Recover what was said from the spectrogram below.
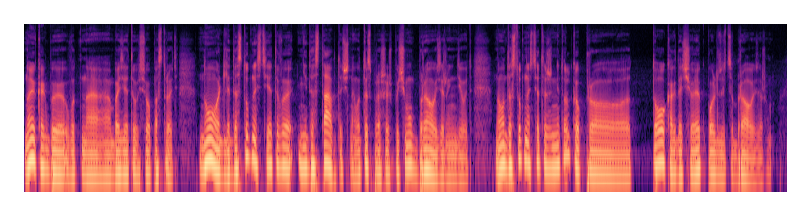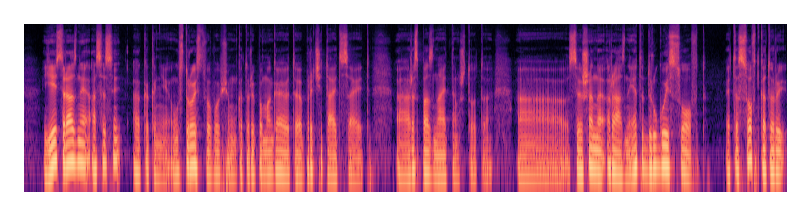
но и как бы вот на базе этого всего построить. Но для доступности этого недостаточно. Вот ты спрашиваешь, почему браузеры не делают. Но доступность — это же не только про то, когда человек пользуется браузером. Есть разные асоси... А, как они, устройства, в общем, которые помогают э, прочитать сайт, а, распознать там что-то. Совершенно разные. Это другой софт. Это софт, который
